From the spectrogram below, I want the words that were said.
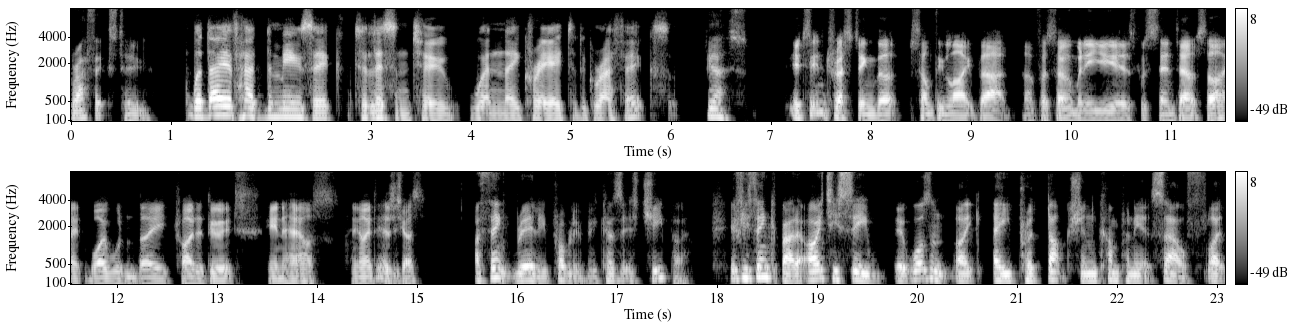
graphics to. Would they have had the music to listen to when they created the graphics? Yes. It's interesting that something like that uh, for so many years was sent outside. Why wouldn't they try to do it in house? The idea is just I think really probably because it's cheaper. If you think about it, ITC, it wasn't like a production company itself. Like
